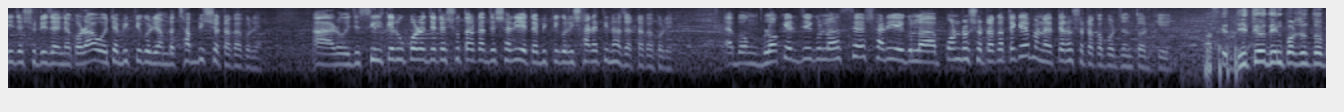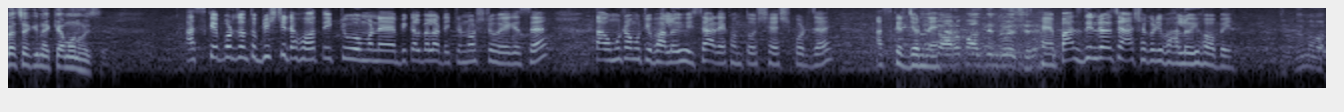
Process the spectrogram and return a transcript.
নিজস্ব ডিজাইনে করা ওইটা বিক্রি করি আমরা ছাব্বিশশো টাকা করে। আর ওই যে সিল্কের উপরে যেটা সুতার কাজের শাড়ি এটা বিক্রি করি সাড়ে তিন হাজার টাকা করে। এবং ব্লকের যেগুলো আছে শাড়ি এগুলো পনেরোশো টাকা থেকে মানে তেরোশো টাকা পর্যন্ত আর কি। আজকে দ্বিতীয় দিন পর্যন্ত বেচা কিনা কেমন হয়েছে? আজকে পর্যন্ত বৃষ্টিটা হওয়াতে একটু মানে বিকালবেলাটা একটু নষ্ট হয়ে গেছে। তাও মোটামুটি ভালোই হয়েছে আর এখন তো শেষ পর্যায়ে। আজকের জন্য। আরও পাঁচ দিন রয়েছে। হ্যাঁ পাঁচ দিন রয়েছে আশা করি ভালোই হবে। ধন্যবাদ।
